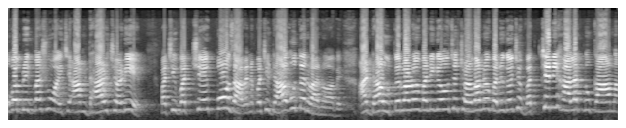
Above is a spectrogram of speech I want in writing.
ઓવરબ્રિજમાં શું હોય છે? આમ ઢાળ ચડીએ, પછી વચ્ચે એક પોઝ આવે ને પછી ઢાળ ઉતરવાનો આવે. આ ઢાળ ઉતરવાનો બની ગયો છે, ચડવાનો બની ગયો છે. વચ્ચેની હાલતનું કામ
